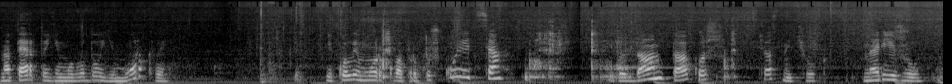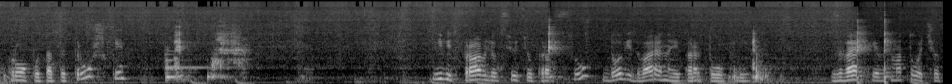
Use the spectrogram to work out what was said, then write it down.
натертої молодої моркви. І коли морква протушкується, додам також часничок. Наріжу кропу та петрушки і відправлю всю цю красу до відвареної картоплі. Зверху шматочок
